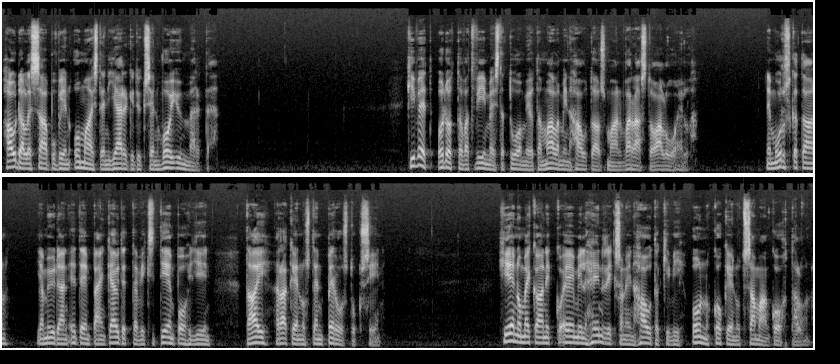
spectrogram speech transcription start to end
Haudalle saapuvien omaisten järkytyksen voi ymmärtää. Kivet odottavat viimeistä tuomiota Malmin hautausmaan varastoalueella. Ne murskataan ja myydään eteenpäin käytettäviksi tienpohjiin tai rakennusten perustuksiin. Hienomekaanikko Emil Henrikssonin hautakivi on kokenut saman kohtalon.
